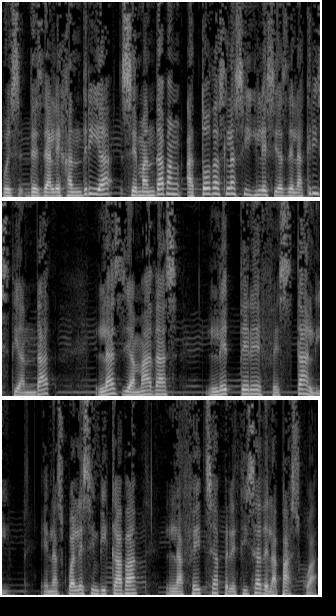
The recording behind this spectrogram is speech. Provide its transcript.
pues desde Alejandría se mandaban a todas las iglesias de la cristiandad las llamadas lettere festali, en las cuales indicaba la fecha precisa de la Pascua.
